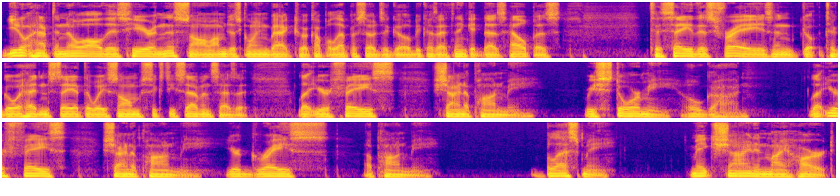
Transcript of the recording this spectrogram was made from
You don't have to know all this here in this psalm. I'm just going back to a couple episodes ago because I think it does help us to say this phrase and go, to go ahead and say it the way Psalm 67 says it. Let your face shine upon me. Restore me, O God. Let your face shine upon me, your grace upon me. Bless me. Make shine in my heart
